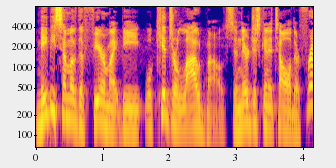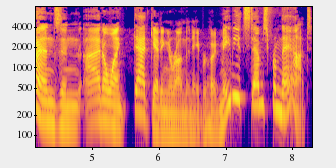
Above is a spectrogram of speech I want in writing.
maybe some of the fear might be, well, kids are loudmouths and they're just going to tell all their friends, and I don't want that getting around the neighborhood. Maybe it stems from that.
